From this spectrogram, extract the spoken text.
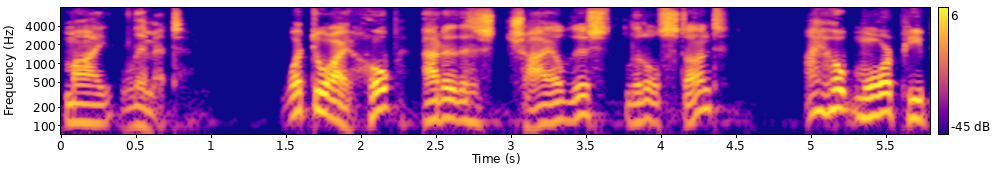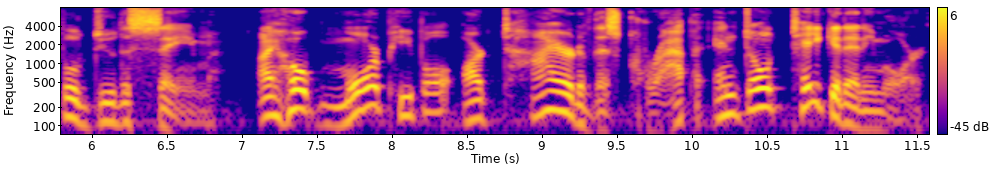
my limit. What do I hope out of this childish little stunt? I hope more people do the same. I hope more people are tired of this crap and don't take it anymore.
